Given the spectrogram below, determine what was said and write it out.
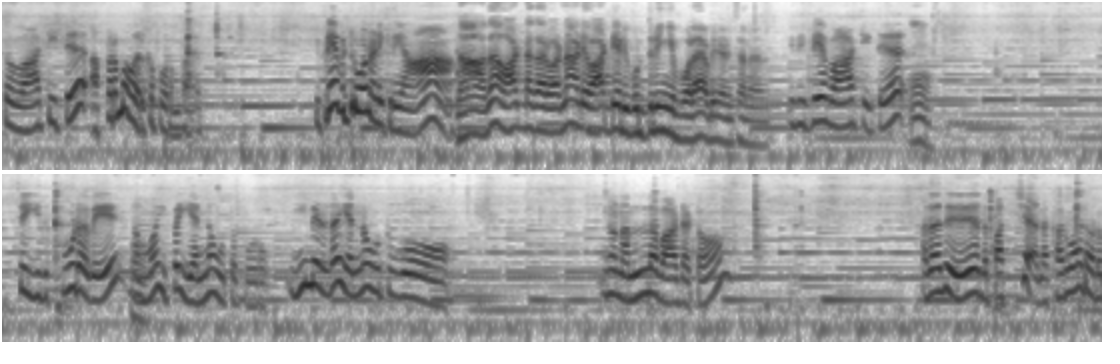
ஸோ வாட்டிட்டு அப்புறமா வறுக்க போகிறோம் பாரு. இப்படியே விட்டுருவோம்னு நினைக்கிறியா? நான் அதான் வாட்டின கருவாடுனா அப்படியே வாட்டி அப்படி கொடுத்துருவீங்க போல அப்படின்னு நினைச்சேன் நான். இது இப்படியே வாட்டிட்டு. சரி இது கூடவே நம்ம இப்போ எண்ணெய் ஊற்ற போகிறோம் இனிமேல் தான் எண்ணெய் ஊற்றுவோம் இன்னும் நல்லா வாடட்டும். அதாவது அந்த பச்சை அந்த கருவாடோட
